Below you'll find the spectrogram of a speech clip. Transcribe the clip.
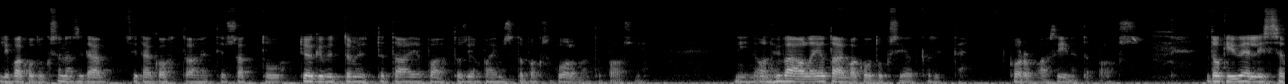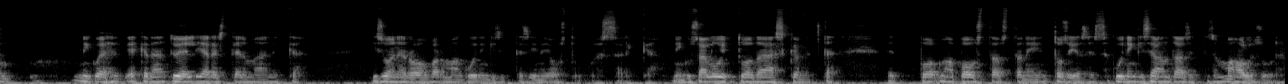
eli vakuutuksena sitä, sitä kohtaan, että jos sattuu työkyvyttömyyttä tai jopa tosiaan pahimmassa tapauksessa kuolemantapaus, niin, niin on hyvä olla jotain vakuutuksia, jotka sitten korvaa siinä tapauksessa. Ja toki YELissä, niin kuin eh, ehkä tähän työjärjestelmään, niin isoin ero on varmaan kuitenkin sitten siinä joustavuudessa. Eli niin kuin sä luit tuolta äsken, että, että postausta, niin tosiasiassa kuitenkin se antaa sitten sen mahdollisuuden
